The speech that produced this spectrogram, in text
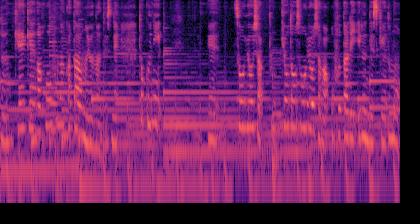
の経験が豊富な方のようなんですね。特に、えー、創業者共同創業者がお二人いるんですけれども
